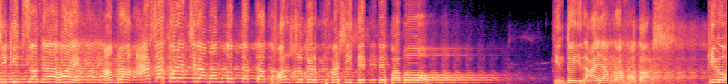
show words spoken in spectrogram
চিকিৎসা দেওয়া হয়। আমরা আশা করেছিলাম অন্তত একটা ধর্ষকের ফাঁসি দেখতে পাবো। কিন্তু এই রায় আমরা হতাশ। কি গো?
